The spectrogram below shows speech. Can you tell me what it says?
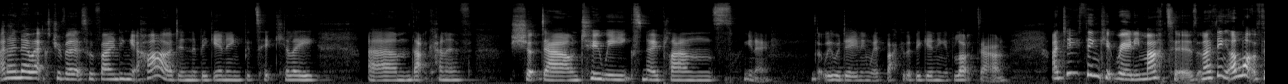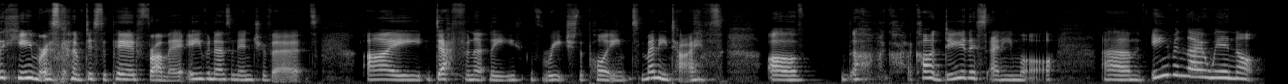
And I know extroverts were finding it hard in the beginning, particularly um, that kind of shut down, two weeks, no plans, you know, that we were dealing with back at the beginning of lockdown. I do think it really matters. And I think a lot of the humour has kind of disappeared from it, even as an introvert. I definitely reached the point many times of, oh my God, I can't do this anymore. Um, even though we're not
